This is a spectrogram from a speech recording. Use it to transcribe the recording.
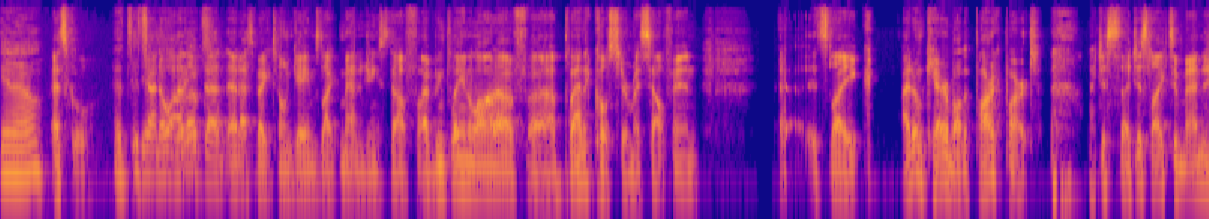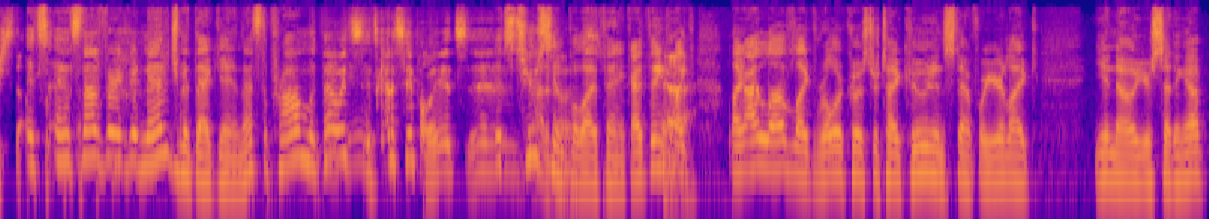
You know, That's cool. It's, it's yeah, no, I love that, that aspect on games like managing stuff. I've been playing a lot of uh, Planet Coaster myself, and uh, it's like I don't care about the park part. I just I just like to manage stuff. It's and it's not very good management that game. That's the problem with that. no, it's game. it's kind of simple. It's uh, it's too I know, simple. I think. I think Yeah. like like I love like roller coaster tycoon and stuff where you're like, you know, you're setting up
